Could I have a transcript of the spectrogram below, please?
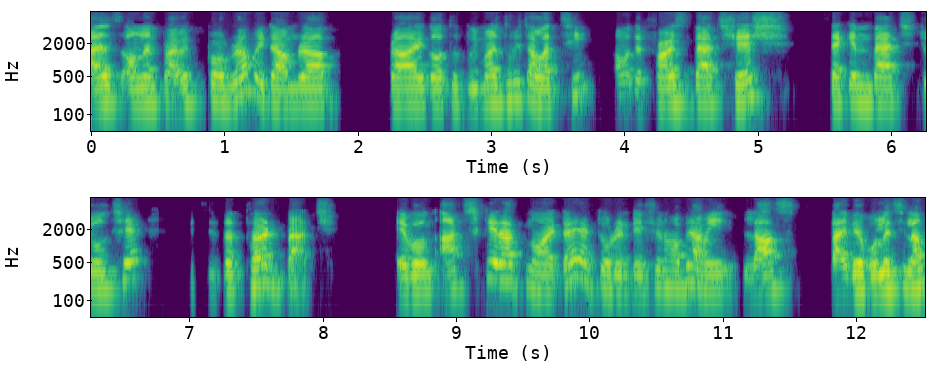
আইএলস অনলাইন প্রাইভেট প্রোগ্রাম এটা আমরা প্রায় গত দুই মাস ধরে চালাচ্ছি। আমাদের ফার্স্ট ব্যাচ শেষ সেকেন্ড ব্যাচ চলছে this is the third batch এবং আজকে রাত নয়টায় একটা ওরিয়েন্টেশন হবে, আমি লাস্ট লাইভে বলেছিলাম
